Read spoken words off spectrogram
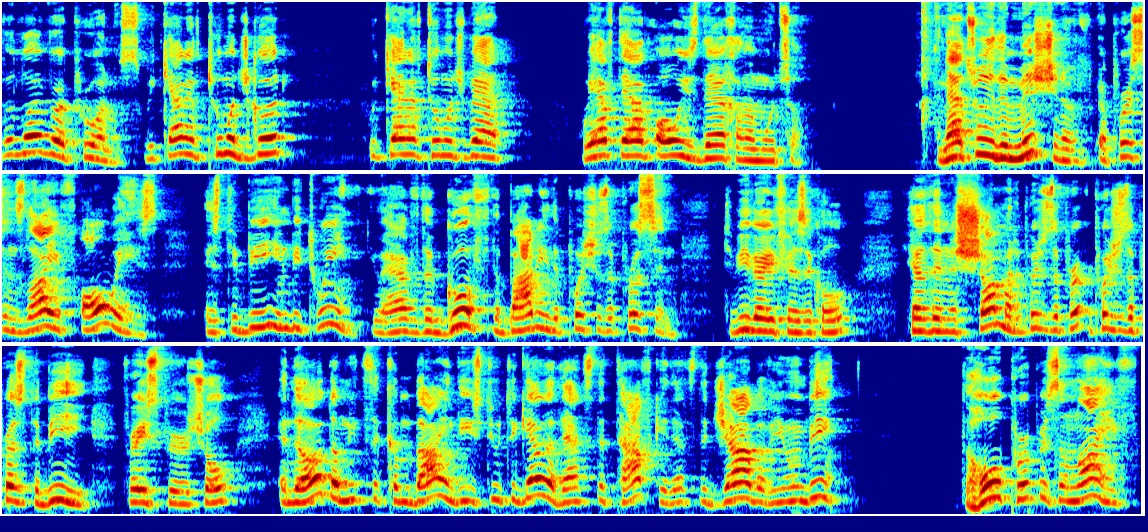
v'loy v'apruanus. We can't have too much good, we can't have too much bad. We have to have always derech hamamutza. And that's really the mission of a person's life, always, is to be in between. You have the guf, the body that pushes a person to be very physical. You have the neshama that pushes a, pushes a person to be very spiritual. And the Adam needs to combine these two together. That's the tafke, that's the job of a human being. The whole purpose in life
